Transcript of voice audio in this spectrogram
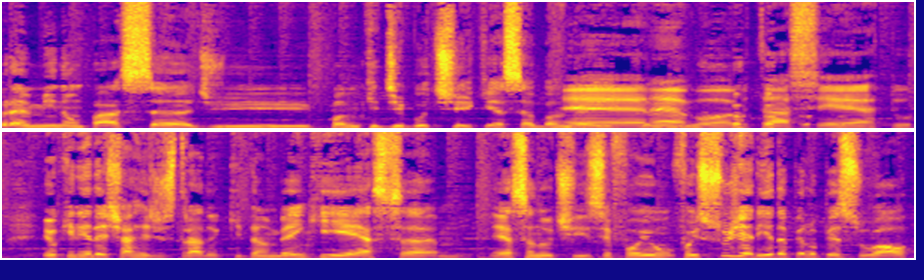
Pra mim não passa de punk de boutique essa banda É, aí. né, crânio. Bob? Tá certo. Eu queria deixar registrado aqui também que essa, essa notícia foi, um, foi sugerida pelo pessoal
